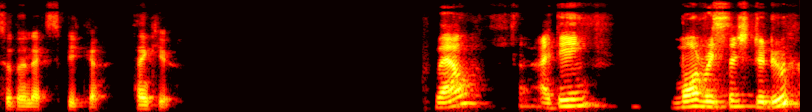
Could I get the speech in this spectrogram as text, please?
to the next speaker. Thank you. Well, I think more research to do.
